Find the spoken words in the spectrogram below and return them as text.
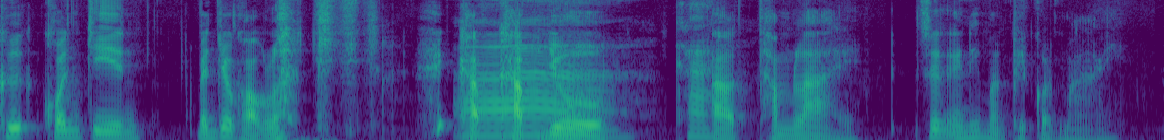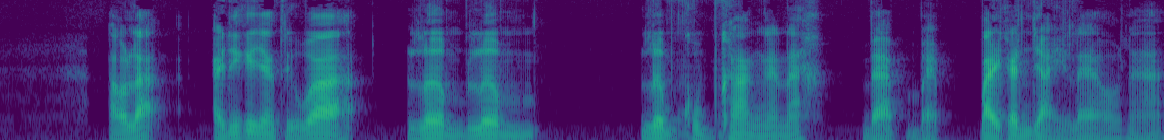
คือคนจีนเป็นเจ้าของรถขับขับอยู่ค่ะเอาทำลาย ซึ่งไอ้นี่มันผิดกฎหมาย เอาละอันนี้ก็ยังถือว่าเริ่มเริ่มเริ่มคุ้มคลั่งอะนะแบบแบบไปกันใหญ่แล้วนะ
